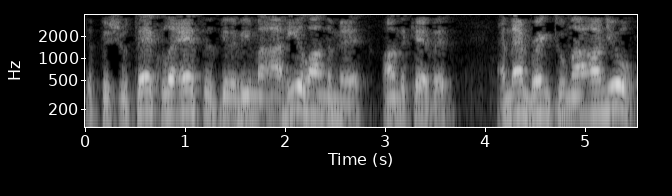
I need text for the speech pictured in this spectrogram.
the pishutek le'etz is going to be ma'ahil on the mit, on the kevid, and then bring tuma on you.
